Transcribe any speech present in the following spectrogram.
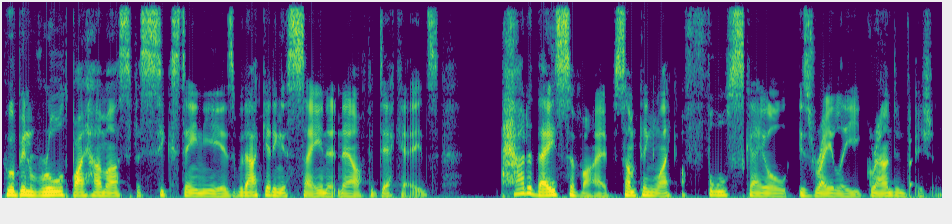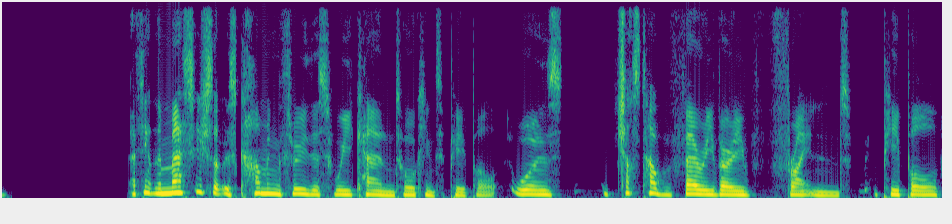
who have been ruled by Hamas for 16 years without getting a say in it now for decades. How do they survive something like a full scale Israeli ground invasion? I think the message that was coming through this weekend talking to people was just how very, very frightened people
